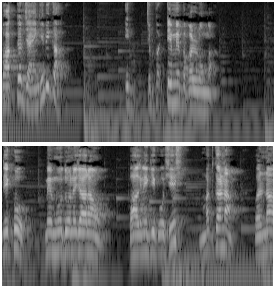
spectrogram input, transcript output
भाग कर जाएँगे भी कहा? एक चपट्टे में पकड़ लूँगा। देखो, मैं मुँह धोने जा रहा हूँ। भागने की कोशिश मत करना, वरना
